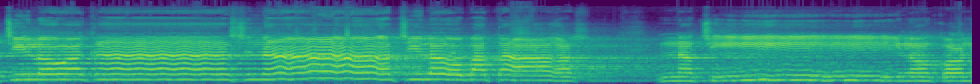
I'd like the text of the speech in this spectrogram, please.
কারণে লো না নাচিল আকাশ নাচিল বাতাস নাচিল কন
